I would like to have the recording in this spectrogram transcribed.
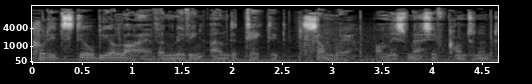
Could it still be alive and living undetected somewhere on this massive continent?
